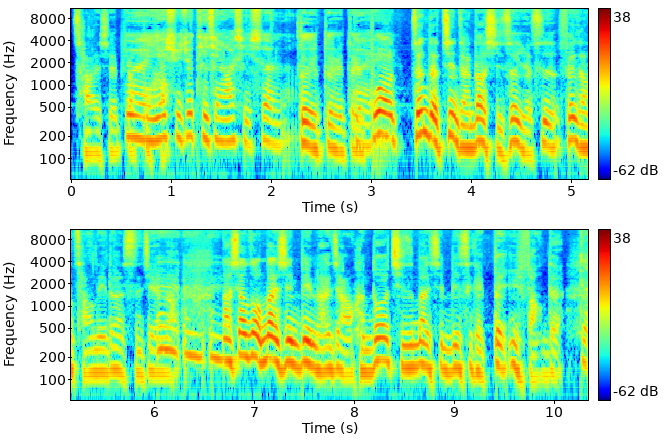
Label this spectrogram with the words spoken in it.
差一些，比较不好。对，也许就提前要洗肾了。对对对。不过真的进展到洗肾也是非常长的一段时间了。那像这种慢性病来讲，很多其实慢性病是可以被预防的。对，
